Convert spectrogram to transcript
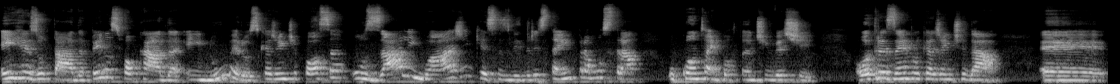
em resultado, apenas focada em números, que a gente possa usar a linguagem que esses líderes têm para mostrar o quanto é importante investir. Outro exemplo que a gente dá é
